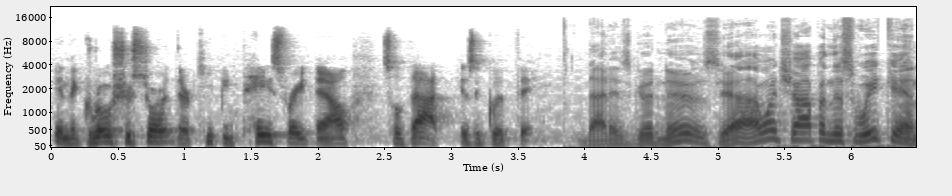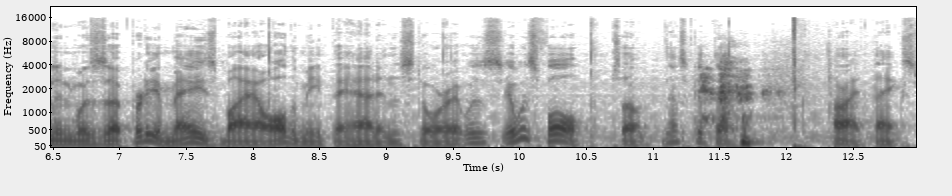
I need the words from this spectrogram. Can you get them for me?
in the grocery store. They're keeping pace right now, so that is a good thing. That is good news. Yeah, I went shopping this weekend and was uh, pretty amazed by all the meat they had in the store. It was it was full, so that's a good thing. all right, thanks.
